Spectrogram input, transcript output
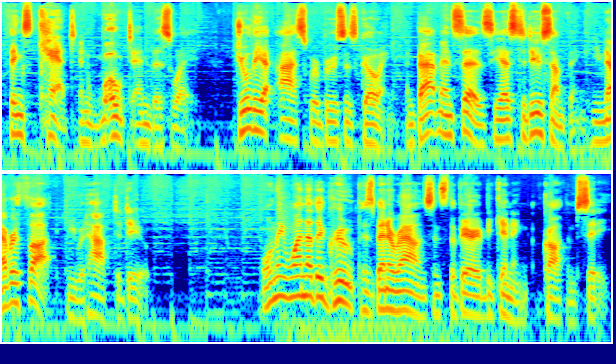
Things can't and won't end this way. Julia asks where Bruce is going, and Batman says he has to do something he never thought he would have to do. Only one other group has been around since the very beginning of Gotham City.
